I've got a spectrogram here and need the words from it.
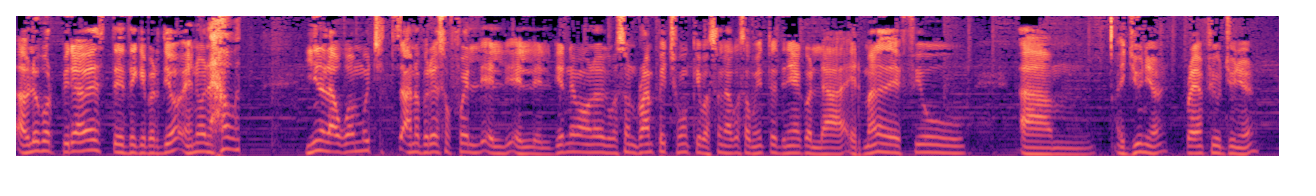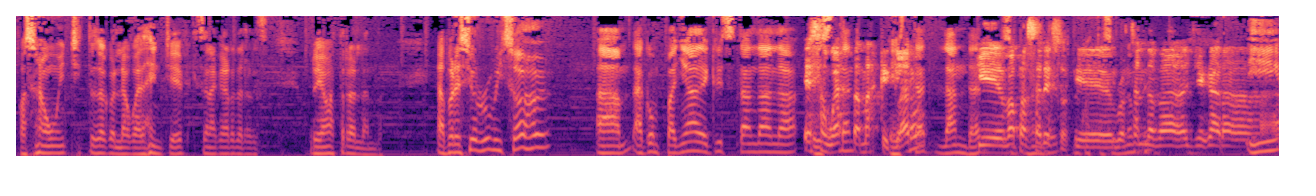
habló por primera vez desde que perdió en All Out. Y una la one muy chistosa. Ah, no, pero eso fue el, el, el, viernes, vamos a hablar que pasó en Rampage, que pasó una cosa muy entretenida con la hermana de Phil um, Jr., Brian Phil Jr. Pasó una muy chistosa con la guada de MJF, que se van a cagar de la risa. Pero ya vamos a estar hablando. Apareció Ruby Soher, Um, acompañada de Chris Stanlanda. Esa weá está más que claro que va a pasar eso, que Rosanda va a llegar a y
